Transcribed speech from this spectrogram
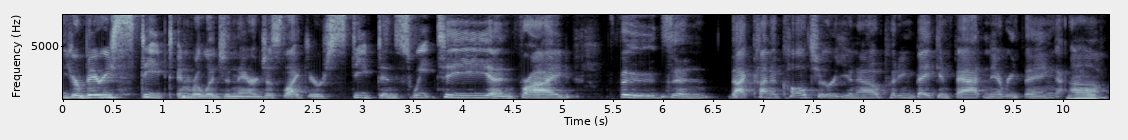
you're very steeped in religion there just like you're steeped in sweet tea and fried foods and that kind of culture you know putting bacon fat and everything Wow. um,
